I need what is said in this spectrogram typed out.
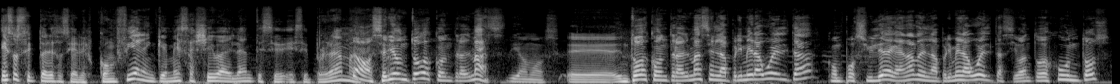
Esos sectores sociales, ¿confían en que Mesa lleve adelante ese, ese programa? No, sería un todos contra el más, digamos. Eh, un todos contra el más en la primera vuelta, con posibilidad de ganarle en la primera vuelta si van todos juntos,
